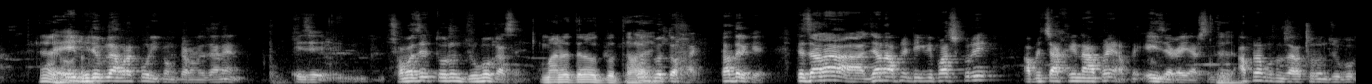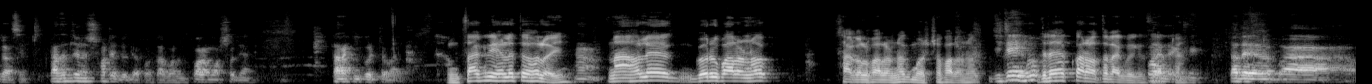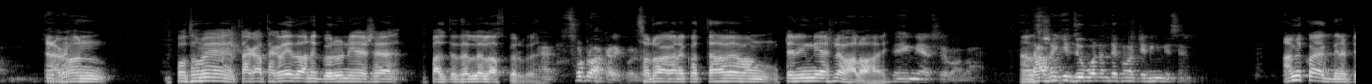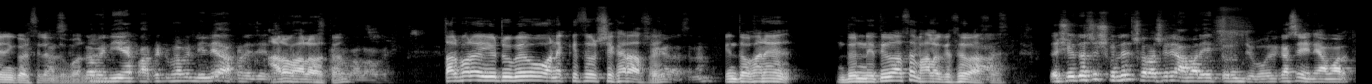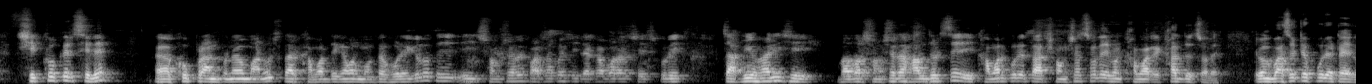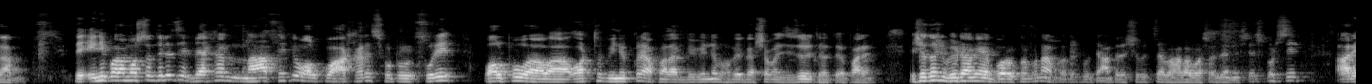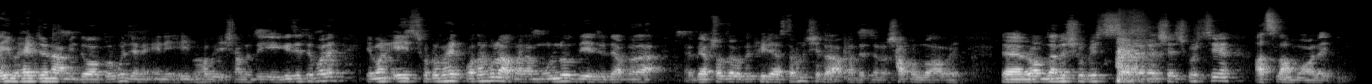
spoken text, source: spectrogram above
হ্যাঁ, এই ভিডিওগুলো আমরা করি কোন কারণে জানেন? এই যে সমাজের তরুণ যুবক আছে মানুষের জন্য উদ্বুদ্ধ হয়। উদ্বুদ্ধ হয় তাদেরকে। তো যারা যেন আপনি ডিগ্রি পাস করে আপনি চাকরি না পায় আপনি এই জায়গায় আসছেন হ্যাঁ। আপনার মতন যারা তরুণ যুবক আছে তাদের জন্য সঠিক দুটো কথা বলেন পরামর্শ দেন। তারা কি করতে পারে? চাকরি হলে তো হলোই। হ্যাঁ। না হলে গরু পালন হোক ছাগল পালন হোক মৎস্য পালন হোক যেটাই হোক করা তো লাগবে কিছু একটা। তাদের এখন প্রথমে টাকা থাকলেই তো অনেক গরু নিয়ে এসে পালতে ধরলে লস করবে। হ্যাঁ, ছোট আকারে ছোট আকারে করতে হবে এবং ট্রেনিং নিয়ে আসলে ভালো হয়। ট্রেনিং নিয়ে আসলে ভালো হয়। আপনি কি যৌবনন্তে কোনো ট্রেনিং নিয়েছেন? আমি কয়েকদিনের ট্রেনিং করেছিলাম জীবনে তবে নিয়ে পারফেক্ট ভাবে নিলে আপনার যে আরও ভালো হতো। ভালো হবে। তারপরে ইউটিউবেও অনেক কিছু শেখার আছে। না? কিন্তু ওখানে দুর্নীতিও আছে ভালো কিছুও আছে। তো সেই দর্শক শুনলেন সরাসরি আমার এই তরুণ যুবকের কাছে এনে আমার শিক্ষকের ছেলে খুব প্রাণপ্রিয় মানুষ তার খাবার দেখে আমার মনটা ভরে গেল। তো এই সংসারের পাশাপাশি লেখাপড়া শেষ করে চাকরি হয়নি সেই বাবার সংসারে হাল ধরছে এই খামার করে তার সংসার চলে এবং খামারের খাদ্য চলে এবং বাছুরটা পুরোটাই লাভ। তো ইনি পরামর্শ দিলে যে বেকার না থেকে অল্প আকারে ছোট করে অল্প অর্থ বিনিয়োগ করে আপনারা বিভিন্নভাবে ব্যবসা বাণিজ্যে জড়িত হতে পারেন। এসব দর্শক ভিডিও আমি বড় করব না। আপনাদের প্রতি আন্তরিক শুভেচ্ছা, ভালোবাসা জানিয়ে শেষ করছি। আর এই ভাইয়ের জন্য আমি দোয়া করব যেন এনে এইভাবে এই সামনের দিকে এগিয়ে যেতে পারে এবং এই ছোট ভাইয়ের কথাগুলো আপনারা মূল্য দিয়ে যদি আপনারা ব্যবসা জগতে ফিরে আসতে পারেন, সেটা আপনাদের জন্য সাফল্য হবে। রমজানের শুভেচ্ছা শেষ করছি। আসসালামু আলাইকুম।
